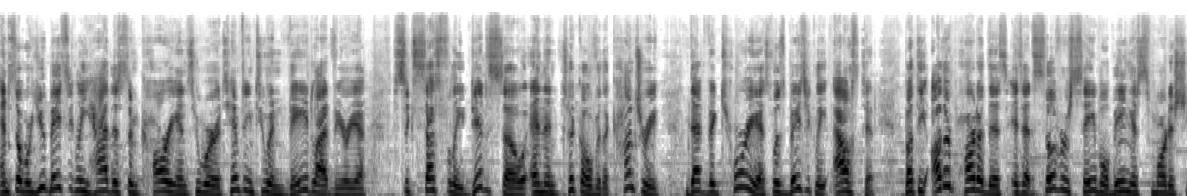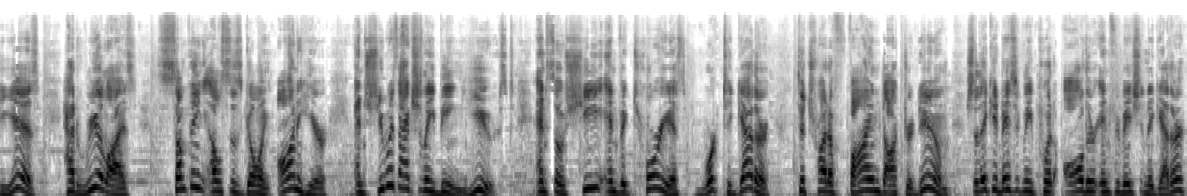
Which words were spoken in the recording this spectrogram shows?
And so where you basically had the Symkarians who were attempting to invade Latveria successfully did so and then took over the country, that Victorious was basically ousted. But the other part of this is that Silver Sable, being as smart as she is, had realized something else is going on here and she was actually being used. And so she and Victorious worked together to try to find Doctor Doom so they could basically put all their information together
